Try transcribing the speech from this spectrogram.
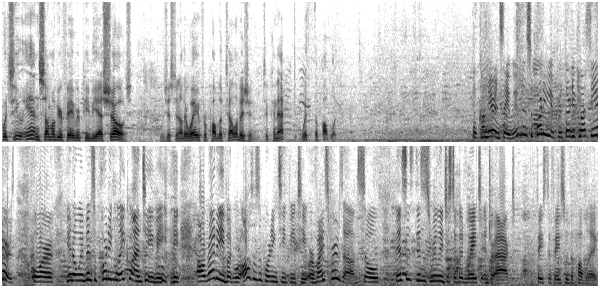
puts you in some of your favorite PBS shows. It was just another way for public television to connect with the public will come here and say, we've been supporting you for 30 plus years. Or, you know, we've been supporting Lakeland TV already, but we're also supporting TPT or vice versa. So this is, this is really just a good way to interact face to face with the public.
